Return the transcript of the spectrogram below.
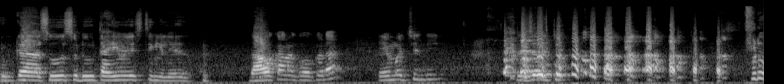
ఇంకా చూసుడు టైం వేస్టింగ్ లేదు. దవాఖానకు ఒకడ ఏమొచ్చింది? రిజల్ట్ ఇప్పుడు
